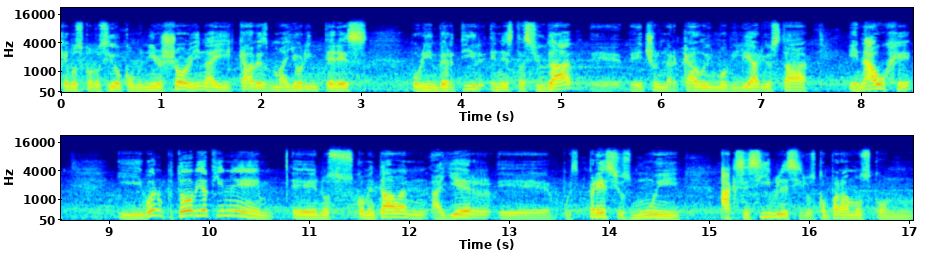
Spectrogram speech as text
que hemos conocido como nearshoring. Hay cada vez mayor interés por invertir en esta ciudad. Eh, de hecho, el mercado inmobiliario está en auge. Y bueno, pues todavía tiene, eh, nos comentaban ayer, pues precios muy accesibles si los comparamos con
